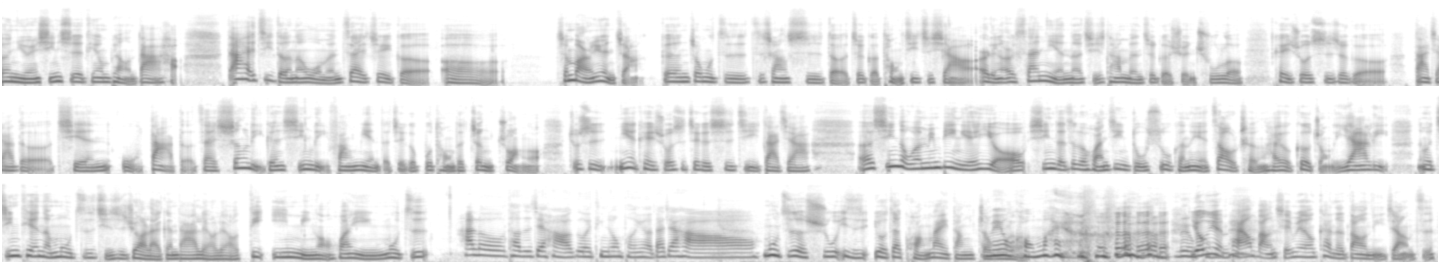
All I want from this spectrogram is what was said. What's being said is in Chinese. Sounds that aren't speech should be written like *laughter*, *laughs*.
各位女人心事的听众朋友，大家好！大家还记得呢？我们在这个呃，陈宝仁院长跟周木之咨商师的这个统计之下，二零二三年呢，其实他们这个选出了可以说是这个大家的前五大的在生理跟心理方面的这个不同的症状哦，就是你也可以说是这个世纪大家呃新的文明病也有，新的这个环境毒素可能也造成，还有各种的压力。那么今天呢，木资其实就要来跟大家聊聊第一名哦，欢迎木资。Hello，桃子姐好，各位听众朋友，大家好。募资的书一直又在狂卖当中，*laughs* 没有狂卖啊，永远排行榜前面都看得到你这样子。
